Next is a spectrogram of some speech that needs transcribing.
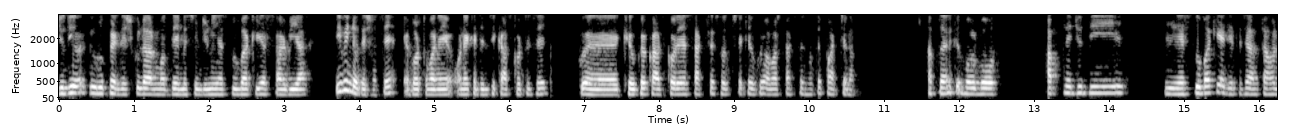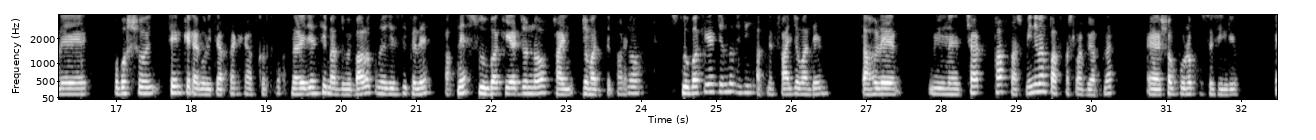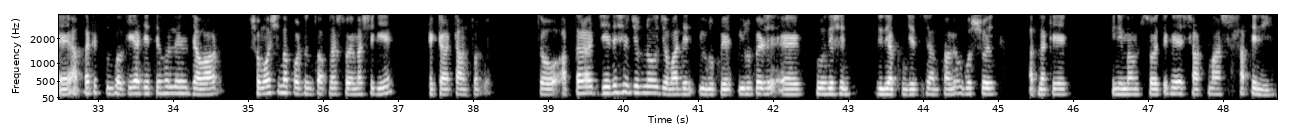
যদিও ইউরোপের দেশগুলোর মধ্যে মেসিডোনিয়া, স্লোভাকিয়া, সার্বিয়া বিভিন্ন দেশ আছে বর্তমানে অনেক এজেন্সি কাজ করতেছে কেউ কেউ কাজ করে সাকসেস হচ্ছে, কেউ কেউ আবার সাকসেস হতে পারছে না। আপনাদেরকে বলব, আপনি যদি স্লোভাকিয়া যেতে চান, তাহলে অবশ্যই সেম ক্যাটাগরিতে আপনাকে কাজ করতে হবে। আপনার এজেন্সির মাধ্যমে, ভালো কোনো এজেন্সি পেলে আপনি স্লোভাকিয়ার জন্য ফাইল জমা দিতে পারেন। তো স্লোভাকিয়ার জন্য যদি আপনি ফাইল জমা দেন, তাহলে চার, পাঁচ মাস মিনিমাম পাঁচ মাস লাগবে আপনার সম্পূর্ণ প্রসেসিং এ। আপনাকে স্লোভাকিয়া যেতে হলে যাওয়ার সময়সীমা পর্যন্ত আপনার ছয় মাসে গিয়ে একটা টান পড়বে। তো আপনারা যে দেশের জন্য জমা দেন ইউরোপের ইউরোপের কোনো দেশে যদি আপনি যেতে চান, তাহলে অবশ্যই আপনাকে মিনিমাম ছয় থেকে সাত মাস হাতে নিয়ে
